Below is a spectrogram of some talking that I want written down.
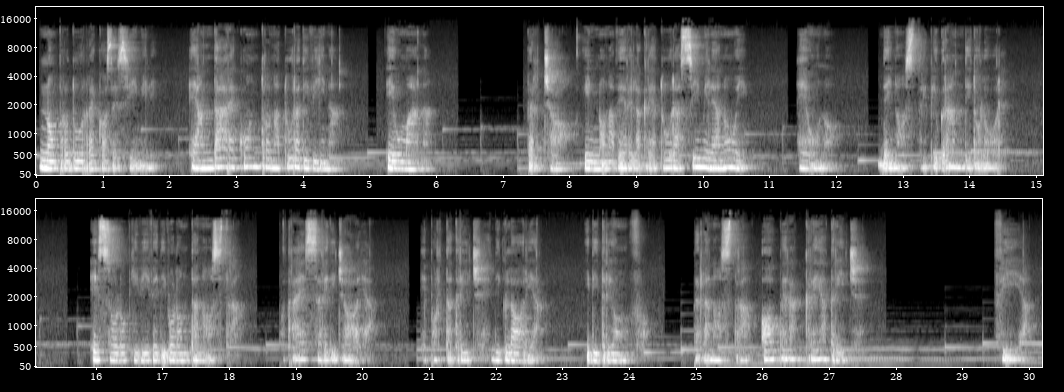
Non produrre cose simili è andare contro natura divina e umana. Perciò il non avere la creatura simile a noi è uno dei nostri più grandi dolori. E solo chi vive di volontà nostra potrà essere di gioia e portatrice di gloria e di trionfo per la nostra opera creatrice. Fiat.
